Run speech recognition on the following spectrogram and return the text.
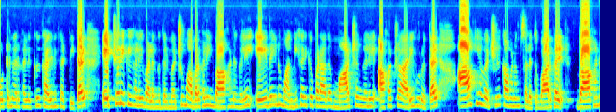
ஓட்டுநர்களுக்கு கல்வி கற்பித்தல் எச்சரிக்கைகளை வழங்குதல் மற்றும் அவர்களின் வாகனங்களில் ஏதேனும் அங்கீகரிக்கப்படாத மாற்றங்களை அகற்ற அறிவுறுத்தல் ஆகியவற்றில் கவனம் செலுத்துவார்கள். வாகன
